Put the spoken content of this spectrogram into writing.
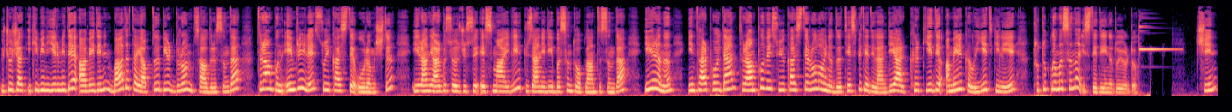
3 Ocak 2020'de ABD'nin Bağdat'a yaptığı bir drone saldırısında Trump'ın emriyle suikaste uğramıştı. İran yargı sözcüsü Esmaili düzenlediği basın toplantısında İran'ın Interpol'den Trump'ı ve suikaste rol oynadığı tespit edilen diğer 47 Amerikalı yetkiliyi tutuklamasını istediğini duyurdu. Çin,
